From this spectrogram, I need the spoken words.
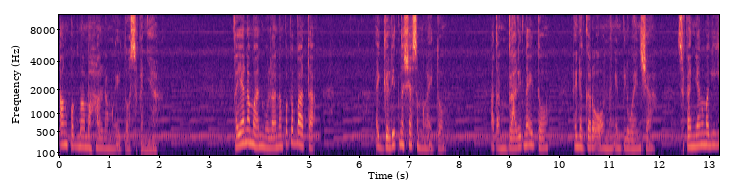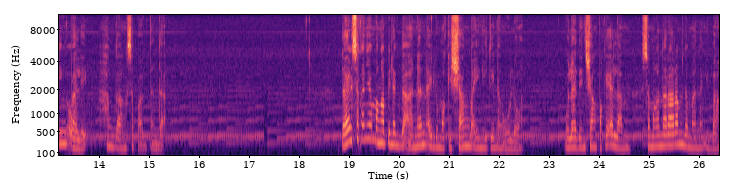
ang pagmamahal ng mga ito sa kanya. Kaya naman mula ng pagkabata ay galit na siya sa mga ito. At ang galit na ito ay nagkaroon ng impluensya sa kanyang magiging ugali hanggang sa pagtanda. Dahil sa kanyang mga pinagdaanan ay lumaki siyang mainitin ang ulo. Wala din siyang pakialam sa mga nararamdaman ng iba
